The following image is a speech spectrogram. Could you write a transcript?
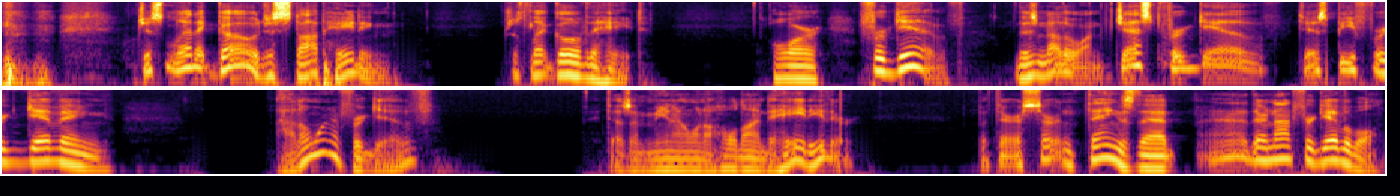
just let it go. Just stop hating. Just let go of the hate. Or forgive. There's another one. Just forgive. Just be forgiving. I don't want to forgive. It doesn't mean I want to hold on to hate either. But there are certain things that eh, they're not forgivable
